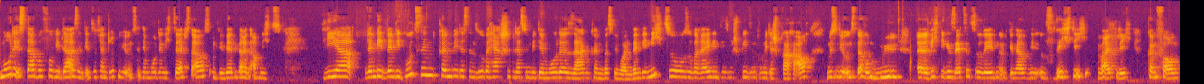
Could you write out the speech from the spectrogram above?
Mode ist da, bevor wir da sind. Insofern drücken wir uns in der Mode nicht selbst aus und wir werden darin auch nichts. Wir, wenn wir, wenn wir gut sind, können wir das dann so beherrschen, dass wir mit der Mode sagen können, was wir wollen. Wenn wir nicht so souverän in diesem Spiel sind wie mit der Sprache auch, müssen wir uns darum bemühen, äh, richtige Sätze zu reden und genau wie uns richtig weiblich konform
